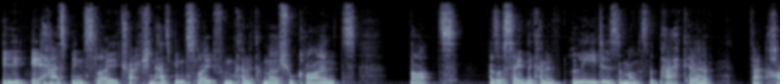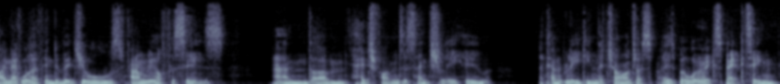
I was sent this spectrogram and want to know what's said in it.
it, it has been slow. Traction has been slow from kind of commercial clients. But as I say, the kind of leaders amongst the packer, high net worth individuals, family offices, and um, hedge funds essentially who are kind of leading the charge, I suppose. But we're expecting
